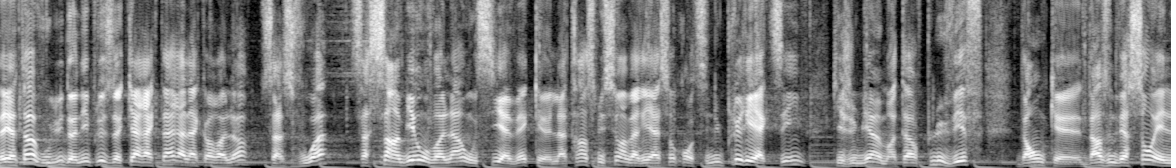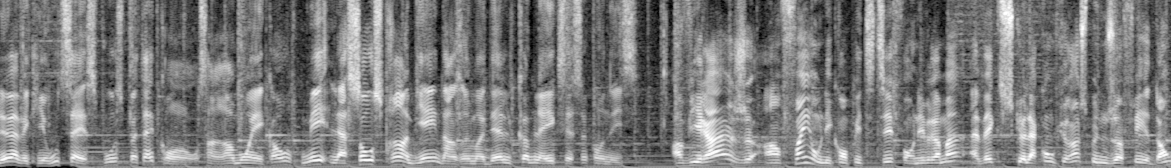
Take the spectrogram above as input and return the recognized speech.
Toyota a voulu donner plus de caractère à la Corolla. Ça se voit, ça se sent bien au volant aussi avec euh, la transmission en variation continue plus réactive qui est jumelée à un moteur plus vif. Donc, euh, dans une version LE avec les roues de 16 pouces, peut-être qu'on s'en rend moins compte, mais la sauce prend bien dans un modèle comme la XSE qu'on a ici. En virage, enfin, on est compétitif. On est vraiment avec ce que la concurrence peut nous offrir. Donc,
